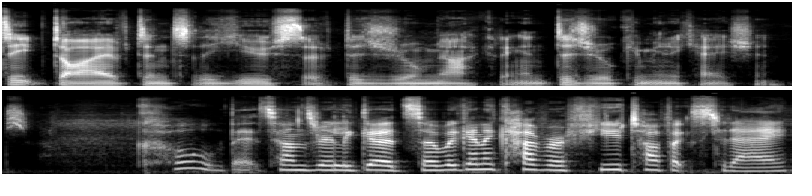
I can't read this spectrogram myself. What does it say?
deep dived into the use of digital marketing and digital communications. Cool. That sounds really good. So, we're going to cover a few topics today.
